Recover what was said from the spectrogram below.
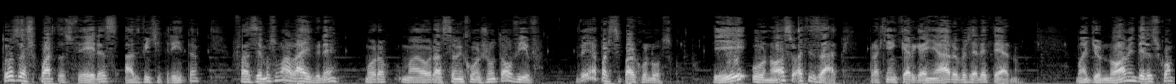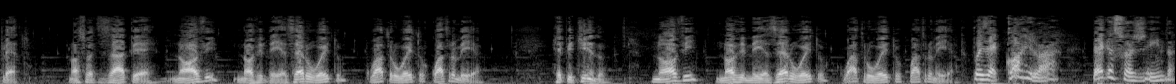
todas as quartas-feiras, às 20h30, fazemos uma live, né? Uma oração em conjunto ao vivo. Venha participar conosco. E o nosso WhatsApp, para quem quer ganhar o Evangelho Eterno. Mande o nome e endereço completo. Nosso WhatsApp é 99608-4846. Repetindo, 99608-4846. Pois é, corre lá, pega a sua agenda,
